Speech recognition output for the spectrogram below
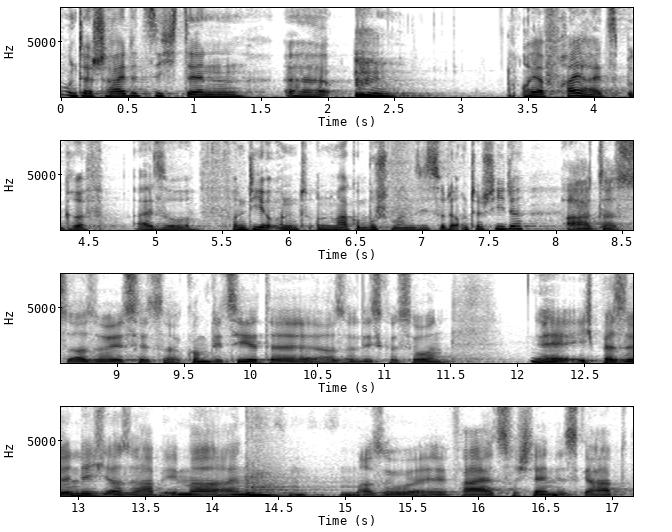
unterscheidet sich denn äh, euer Freiheitsbegriff? Also von dir und, und Marco Buschmann. Siehst du da Unterschiede? Ah, das also ist jetzt eine komplizierte also Diskussion. Äh, ich persönlich also habe immer ein also äh, Freiheitsverständnis gehabt,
